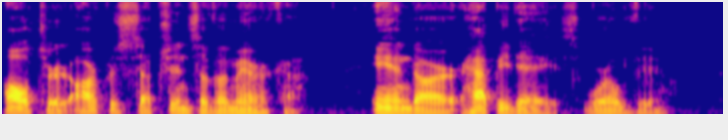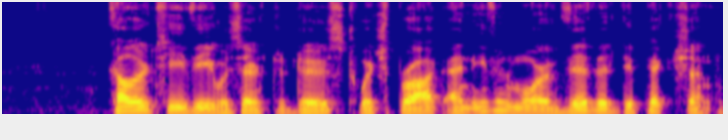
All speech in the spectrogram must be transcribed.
altered our perceptions of America and our happy days worldview. Color TV was introduced, which brought an even more vivid depiction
